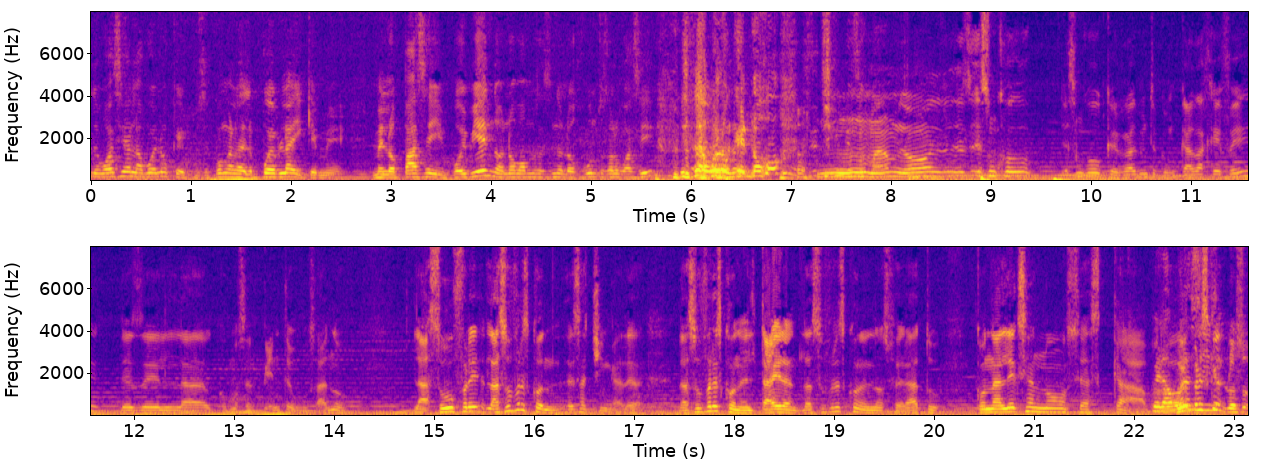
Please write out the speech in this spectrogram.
le voy a decir al abuelo que pues, se ponga la del Puebla y que me me lo pase y voy viendo, ¿no? Vamos haciéndolo juntos, algo así. Y el abuelo que no. No, madre. mam, no, es, es un juego, es un juego que realmente con cada jefe, desde la como serpiente o gusano, la sufre, la sufres con esa chingadera, la sufres con el Tyrant, la sufres con el Nosferatu, con Alexia no seas cabrón. Pero pero es que los,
